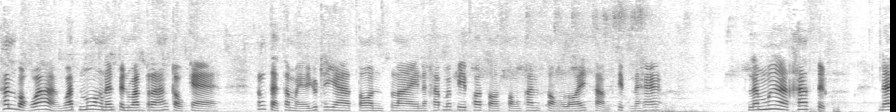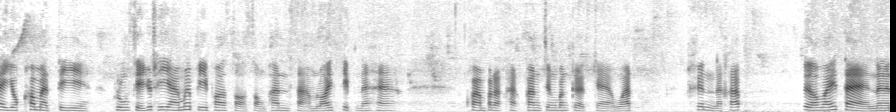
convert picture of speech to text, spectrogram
ท่านบอกว่าวัดม่วงนั้นเป็นวัดร้างเก่าแก่ ตั้งแต่สมัยอยุธยาตอนปลายนะครับ เมื่อปีพศ 2230 นะฮะ และเมื่อข้าศึกได้ยกเข้ามาตี กรุงศรีอยุธยาเมื่อปีพศ 2310 นะฮะ ความปรักหักพังจึงบังเกิดแก่วัดขึ้นนะครับ เหลือไว้แต่เนิน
